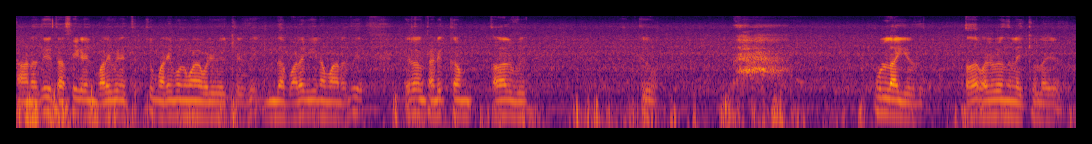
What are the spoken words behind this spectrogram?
ஆனது தசைகளின் பலவீனத்திற்கு மறைமுகமாக வழிவகுக்கிறது. இந்த பலவீனமானது விரல் நடுக்கம் தளர்வுக்கு உள்ளாகிறது. அதாவது வலுவிழந்த நிலைக்கு உள்ளாகிறது.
